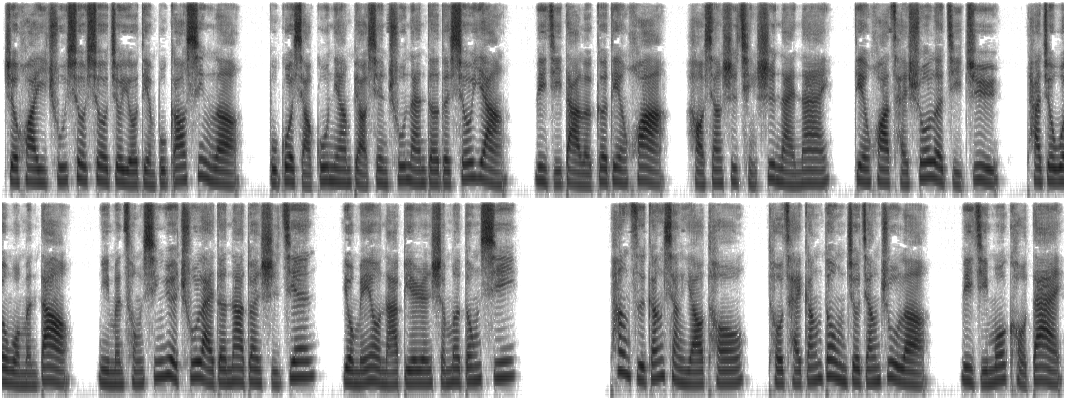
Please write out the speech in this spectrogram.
这话一出，秀秀就有点不高兴了。不过小姑娘表现出难得的修养，立即打了个电话，好像是请示奶奶。电话才说了几句，她就问我们道：“你们从新月出来的那段时间，有没有拿别人什么东西？”胖子刚想摇头，头才刚动就僵住了，立即摸口袋。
